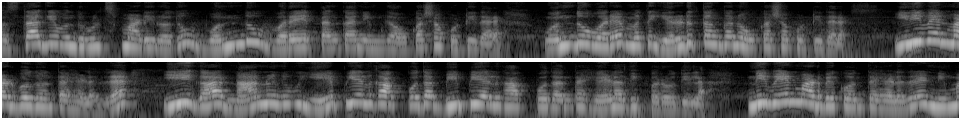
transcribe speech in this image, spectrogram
ಹೊಸದಾಗಿ ಒಂದು ರೂಲ್ಸ್ ಮಾಡಿರೋದು ಒಂದೂವರೆ ತನಕ ನಿಮ್ಗೆ ಅವಕಾಶ ಕೊಟ್ಟಿದ್ದಾರೆ. ಒಂದೂವರೆ ಮತ್ತೆ ಎರಡು ತನಕನೂ ಅವಕಾಶ ಕೊಟ್ಟಿದ್ದಾರೆ. ನೀವೇನ್ ಮಾಡ್ಬೋದು ಅಂತ ಹೇಳಿದ್ರೆ, ಈಗ ನಾನು ನೀವು ಎ ಪಿ ಎಲ್ಗೆ ಹಾಕ್ಬೋದಾ ಬಿ ಪಿ ಎಲ್ಗೆ ಹಾಕ್ಬೋದಾ ಅಂತ ಹೇಳೋದಿಕ್ ಬರೋದಿಲ್ಲ. ನೀವೇನ್ ಮಾಡ್ಬೇಕು ಅಂತ ಹೇಳಿದ್ರೆ, ನಿಮ್ಮ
